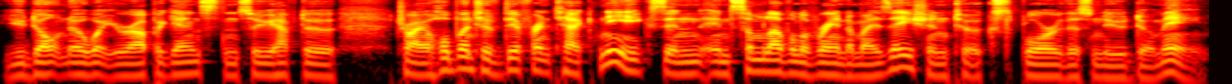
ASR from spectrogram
You don't know what you're up against, and so you have to try a whole bunch of different techniques and, and some level of randomization to explore this new domain.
